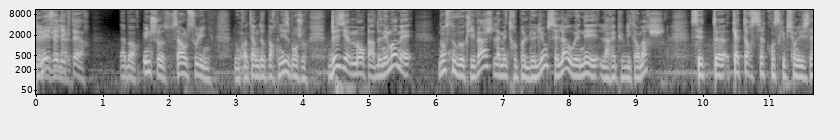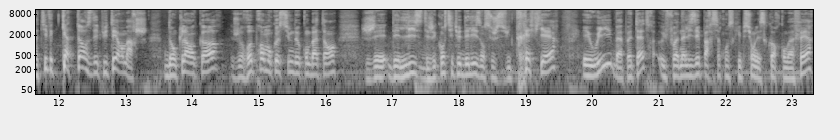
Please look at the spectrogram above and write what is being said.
mes électeurs. D'abord, une chose, ça on le souligne. Donc en termes d'opportunisme, bonjour. Deuxièmement, pardonnez-moi, mais dans ce nouveau clivage, la métropole de Lyon, c'est là où est née la République en marche. C'est 14 euh, circonscriptions législatives et 14 députés en marche. Donc là encore, je reprends mon costume de combattant. J'ai des listes et j'ai constitué des listes dont je suis très fier. Et oui, bah peut-être, il faut analyser par circonscription les scores qu'on va faire.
